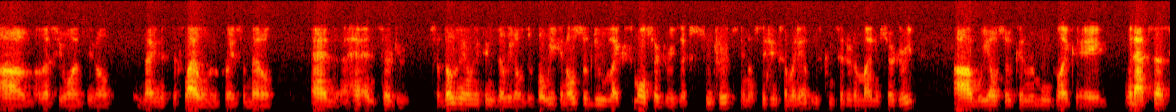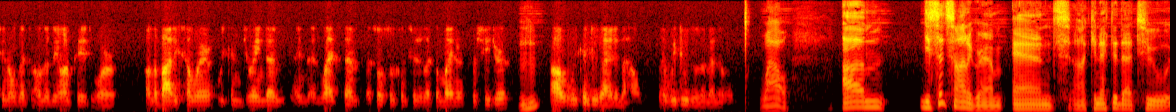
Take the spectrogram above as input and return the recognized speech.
um, unless you want you know magnets to fly all over the place or metal, and and surgery. So those are the only things that we don't do. But we can also do like small surgeries, like sutures. You know, stitching somebody up is considered a minor surgery. Um, we also can remove like a an abscess, you know, that's under the armpit or on the body somewhere. We can drain them and, and lance them. That's also considered like a minor procedure. Mm-hmm. Uh, we can do that in the home, and we do do them the home. Wow. Um, you said sonogram and uh, connected that to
